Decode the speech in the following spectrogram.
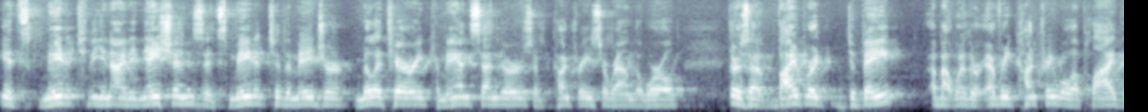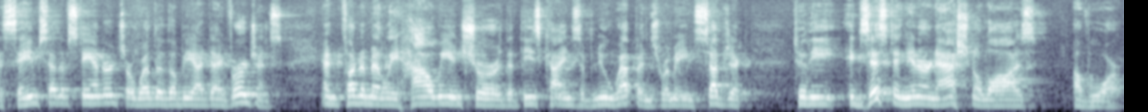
It's made it to the United Nations. It's made it to the major military command centers of countries around the world. There's a vibrant debate about whether every country will apply the same set of standards or whether there'll be a divergence, and fundamentally how we ensure that these kinds of new weapons remain subject to the existing international laws of war.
